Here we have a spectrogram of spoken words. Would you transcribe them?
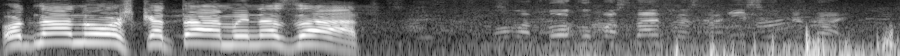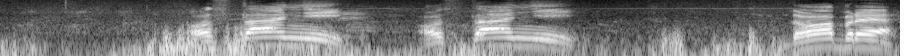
Одна ножка там і назад. Ногу поставь, развернись и убегай. Останній, останній. Добре.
